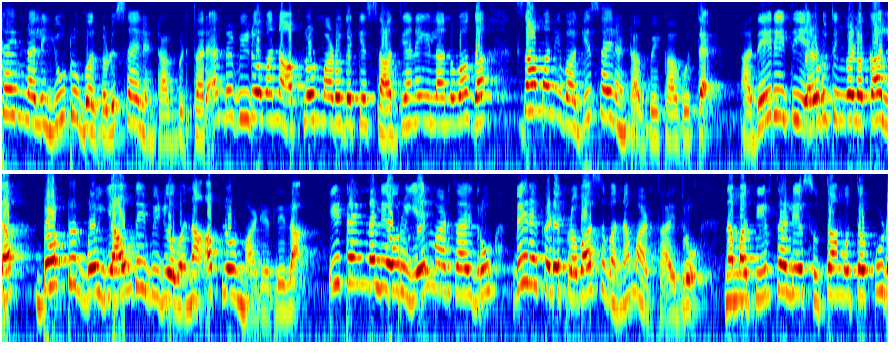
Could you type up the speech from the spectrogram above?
ಟೈಮ್ನಲ್ಲಿ ಯೂಟ್ಯೂಬರ್ಗಳು ಸೈಲೆಂಟ್ ಆಗಿಬಿಡ್ತಾರೆ. ಅಂದರೆ ವಿಡಿಯೋವನ್ನು ಅಪ್ಲೋಡ್ ಮಾಡೋದಕ್ಕೆ ಸಾಧ್ಯನೇ ಇಲ್ಲ ಅನ್ನುವಾಗ ಸಾಮಾನ್ಯವಾಗಿ ಸೈಲೆಂಟ್ ಆಗಬೇಕಾಗುತ್ತೆ. ಅದೇ ರೀತಿ ಎರಡು ತಿಂಗಳ ಕಾಲ ಡಾಕ್ಟರ್ ಬ್ರೋ ಯಾವುದೇ ವಿಡಿಯೋವನ್ನ ಅಪ್ಲೋಡ್ ಮಾಡಿರಲಿಲ್ಲ. ಈ ಟೈಮ್ನಲ್ಲಿ ಅವರು ಏನ್ ಮಾಡ್ತಾ ಇದ್ರು? ಬೇರೆ ಕಡೆ ಪ್ರವಾಸವನ್ನ ಮಾಡ್ತಾ ಇದ್ರು. ನಮ್ಮ ತೀರ್ಥಹಳ್ಳಿಯ ಸುತ್ತಮುತ್ತ ಕೂಡ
